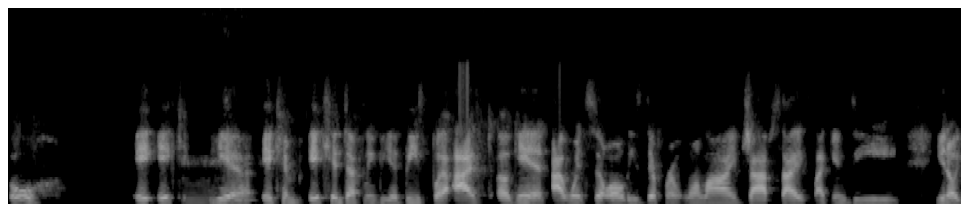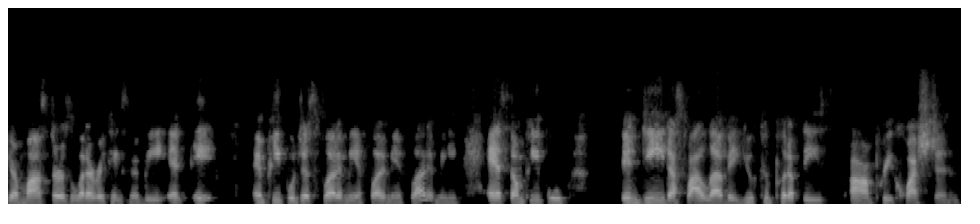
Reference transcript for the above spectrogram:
Oh, it, it mm-hmm. yeah, it can it can definitely be a beast. But I again, I went to all these different online job sites like Indeed, you know, your monsters or whatever it case may be, and it and people just flooded me and flooded me and flooded me. And some people, indeed, that's why I love it. You can put up these um, pre questions,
